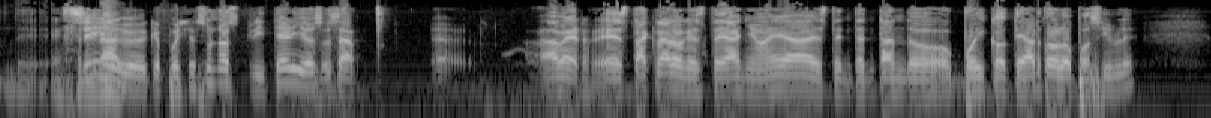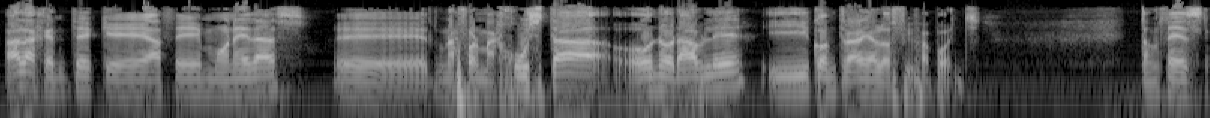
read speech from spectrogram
De, en general. Sí, que pues es unos criterios, o sea, eh, a ver, está claro que este año EA está intentando boicotear todo lo posible a la gente que hace monedas eh, de una forma justa, honorable y contraria a los FIFA Points. Entonces,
